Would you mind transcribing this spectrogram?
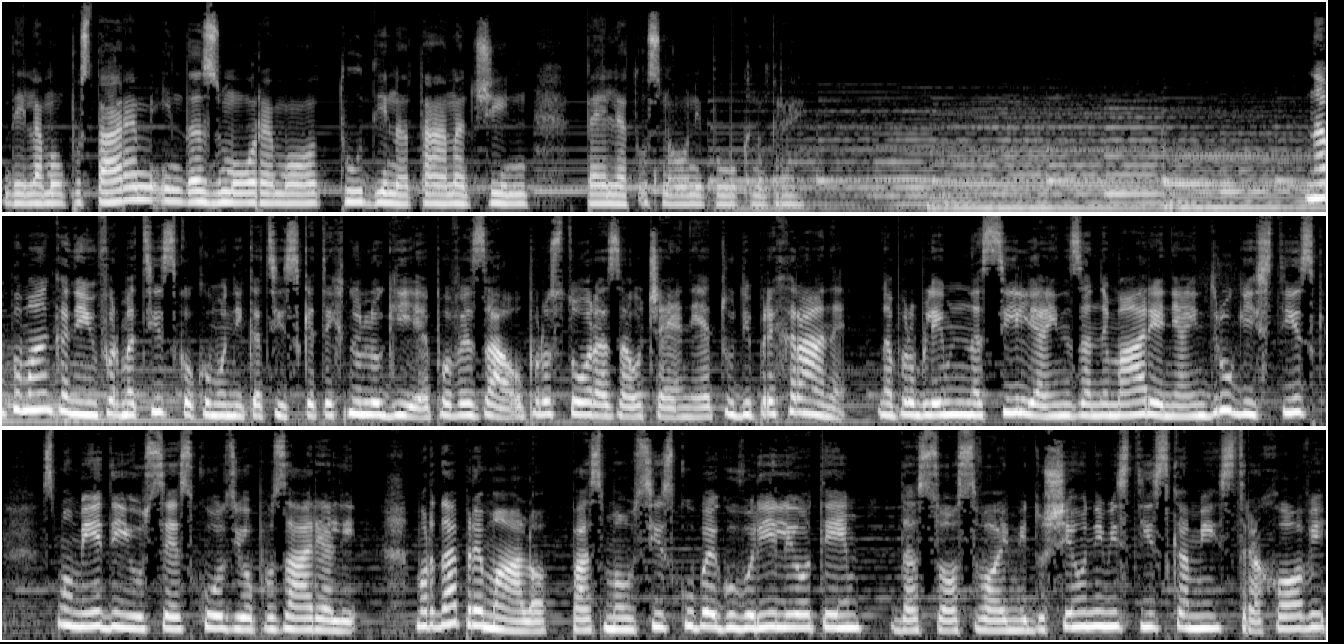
delamo po starem in da zmoremo tudi na ta način peljati osnovni pouk naprej. Na pomankanje informacijsko-komunikacijske tehnologije, povezav, prostora za učenje, tudi prehrane, na problem nasilja in zanemarjanja in drugih stisk smo mediji vse skozi opozarjali. Morda premalo, pa smo vsi skupaj govorili o tem, da so s svojimi duševnimi stiskami, strahovi,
